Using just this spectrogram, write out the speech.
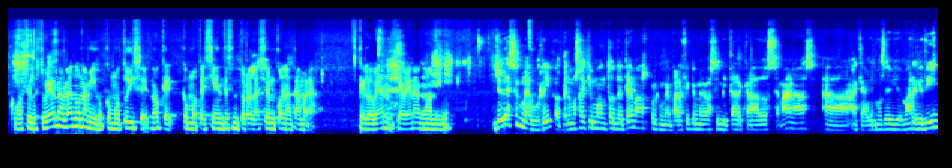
como si lo estuvieran hablando a un amigo, como tú dices, ¿no? Que cómo te sientes en tu relación con la cámara. Que lo vean, que vean a un amigo. Yo voy a ser muy aburrido. Tenemos aquí un montón de temas porque me parece que me vas a invitar cada dos semanas a, que hablemos de video marketing.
